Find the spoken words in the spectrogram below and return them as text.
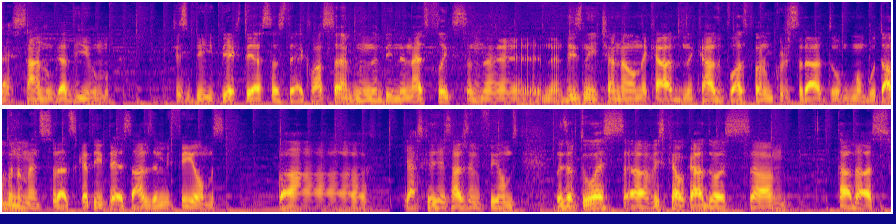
nesenu gadījumu kas bija 5. un 6. klasē. Man nebija ne Netflix, ne, ne Disney Channel, nekāda, nekāda platforma, kuras varētu, man būtu abonements, varētu skatīties ārzemju filmas. Pa, jā, skatīties ārzemju filmas. Līdz ar to es uh, vis kaut kādos um, tādās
